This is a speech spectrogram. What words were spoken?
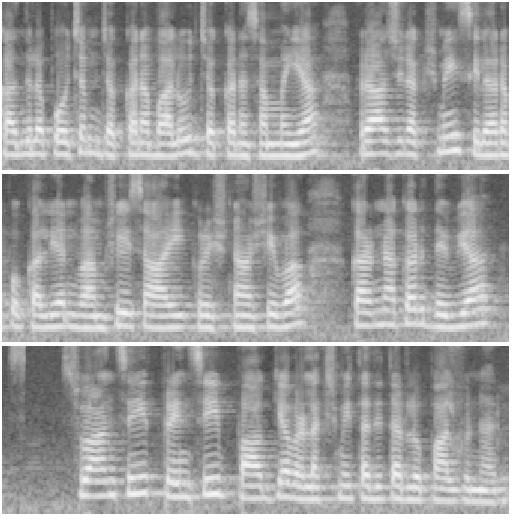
కందుల పోచం జక్కన బాలు జక్కన సమ్మయ్య రాజలక్ష్మి శిలారపు కళ్యాణ్ వంశీ సాయి కృష్ణ శివ కరుణాకర్ దివ్య స్వాన్సీ ప్రిన్సీ భాగ్య వరలక్ష్మి తదితరులు పాల్గొన్నారు.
